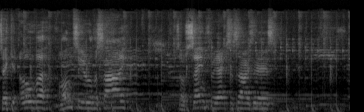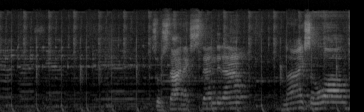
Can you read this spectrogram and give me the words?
Take it over onto your other side. So same three exercises. So starting extended out, nice and long.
